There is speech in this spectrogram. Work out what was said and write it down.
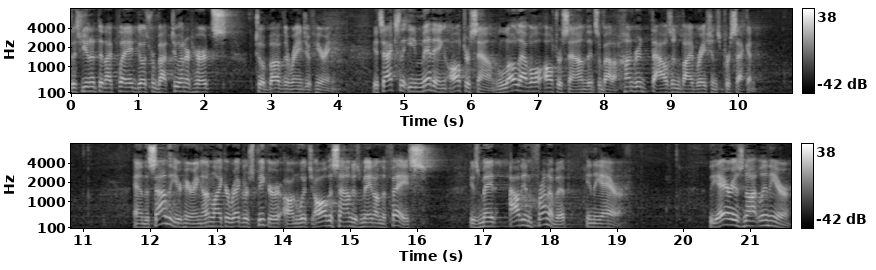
This unit that I played goes from about 200 hertz to above the range of hearing. It's actually emitting ultrasound, low level ultrasound that's about 100,000 vibrations per second. And the sound that you're hearing, unlike a regular speaker on which all the sound is made on the face, is made out in front of it in the air. The air is not linear,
